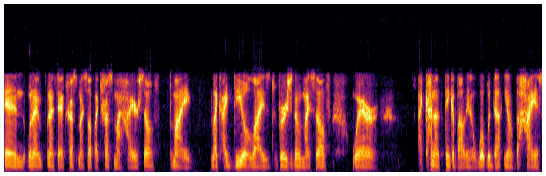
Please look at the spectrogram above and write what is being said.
And when I when I say I trust myself, I trust my higher self, my like idealized version of myself where I kind of think about, you know, what would that, you know, the highest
